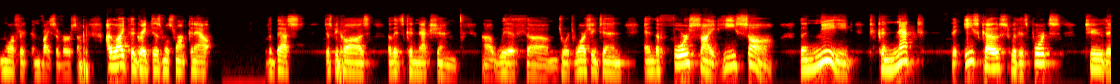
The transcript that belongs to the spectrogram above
Norfolk and vice versa. I like the Great Dismal Swamp Canal the best just because of its connection uh, with um, George Washington and the foresight he saw the need to connect the East Coast with its ports to the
